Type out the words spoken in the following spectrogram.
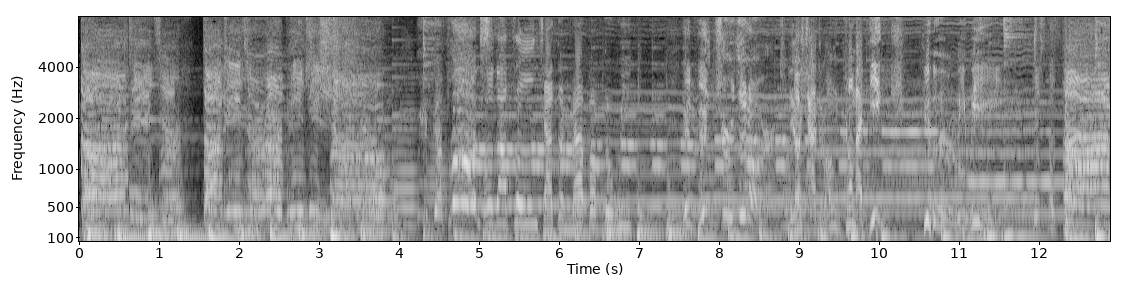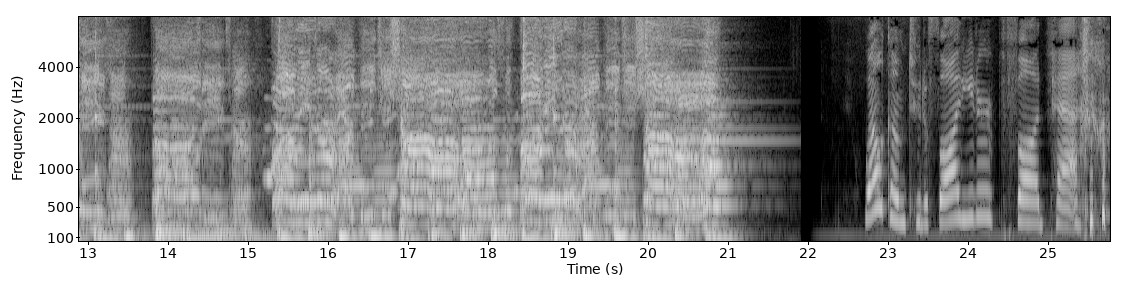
Thought Eater, Thought Eater RPG Show. We've got blogs. We got things. Got the map of the week. Adventures in art. Le chaudron chromatique. oui, oui. It's the Thought Eater, to the Fod Eater Fod Pass.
